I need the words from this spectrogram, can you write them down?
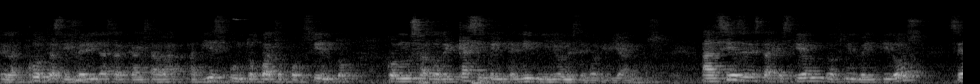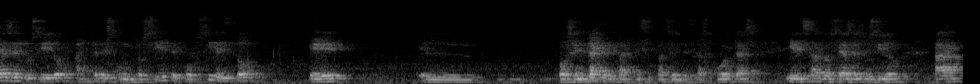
de las cuotas diferidas alcanzaba a 10.4%, con un saldo de casi 20 mil millones de bolivianos. Al cierre de esta gestión 2022, se ha reducido a 3.7% eh, el porcentaje de participación de estas cuotas y el saldo se ha reducido a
